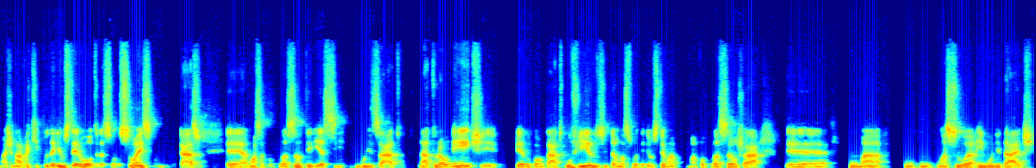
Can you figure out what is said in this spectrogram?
imaginava que poderíamos ter outras soluções, como no caso, é, a nossa população teria se imunizado naturalmente pelo contato com o vírus, então nós poderíamos ter uma, uma população já é, com, uma, com, com, a sua imunidade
